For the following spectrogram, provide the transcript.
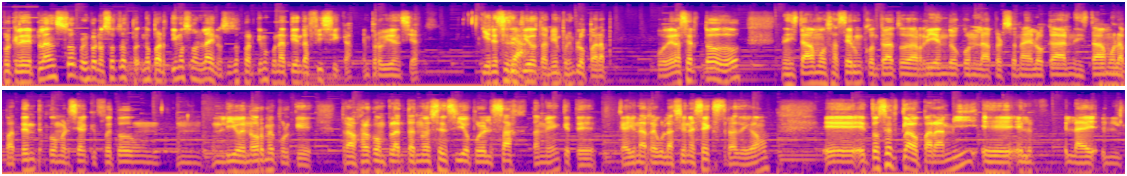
Porque de Plan Store, por ejemplo, nosotros no partimos online, nosotros partimos con una tienda física en Providencia. Y en ese sentido también, por ejemplo, para poder hacer todo, necesitábamos hacer un contrato de arriendo con la persona del local, necesitábamos la patente comercial, que fue todo un, lío enorme porque trabajar con plantas no es sencillo por el SAG también, que, te, que hay unas regulaciones extras, digamos. Eh, entonces, claro, para mí eh, el,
